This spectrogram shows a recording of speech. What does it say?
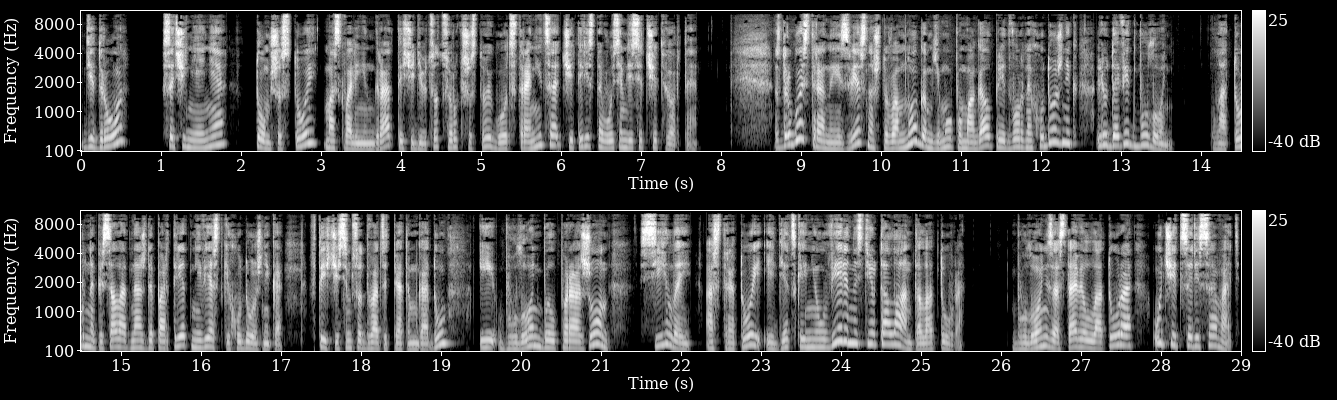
Дидро, сочинение, том 6, Москва-Ленинград, 1946 год, страница 484. С другой стороны, известно, что во многом ему помогал придворный художник Людовик Булонь. Латур написал однажды портрет невестки художника в 1725 году, и Булонь был поражен силой, остротой и детской неуверенностью таланта Латура. Булонь заставил Латура учиться рисовать.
